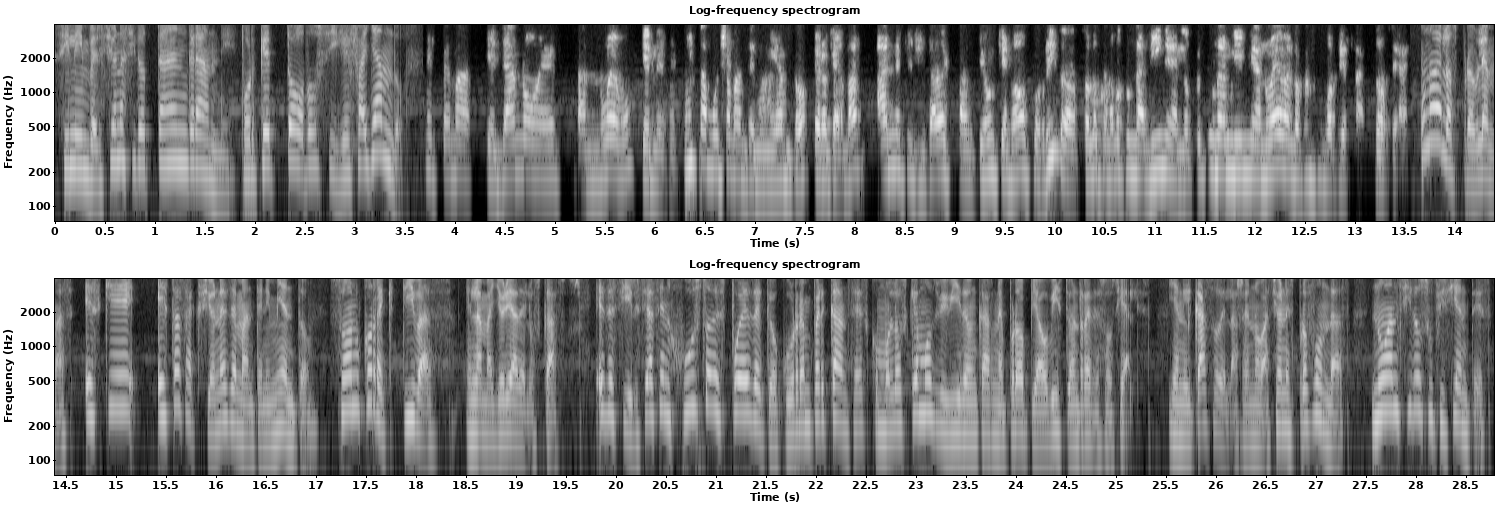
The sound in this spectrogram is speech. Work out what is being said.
Si la inversión ha sido tan grande, ¿por qué todo sigue fallando? Un sistema que ya no es tan nuevo, que necesita mucho mantenimiento, pero que además ha necesitado expansión que no ha ocurrido. Solo tenemos una línea, en los, una línea nueva en los últimos 10 años, 12 años. Uno de los problemas es que estas acciones de mantenimiento son correctivas en la mayoría de los casos. Es decir, se hacen justo después de que ocurren percances como los que hemos vivido en carne propia o visto en redes sociales. Y en el caso de las renovaciones profundas, no han sido suficientes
